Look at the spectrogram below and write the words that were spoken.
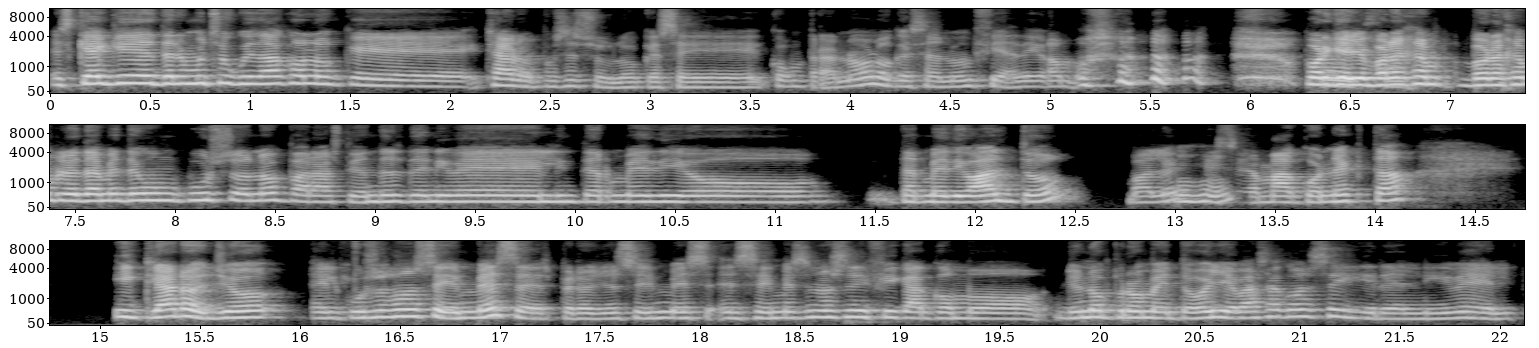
es que hay que tener mucho cuidado con lo que, claro, pues eso, lo que se compra, ¿no? Lo que se anuncia, digamos. Porque yo, por Exacto. ejemplo, por ejemplo, también tengo un curso, ¿no? Para estudiantes de nivel intermedio, intermedio alto, ¿vale? Que se llama Conecta. Y claro, yo, el curso son seis meses, pero yo en seis meses, en seis meses no significa como, yo no prometo, oye, vas a conseguir el nivel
